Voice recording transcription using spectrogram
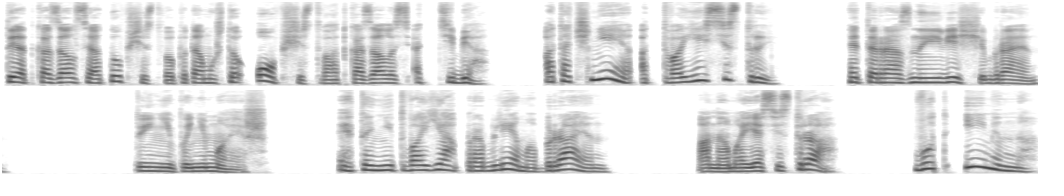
Ты отказался от общества, потому что общество отказалось от тебя, а точнее, от твоей сестры. Это разные вещи, Брайан. Ты не понимаешь. Это не твоя проблема, Брайан. Она моя сестра. Вот именно.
